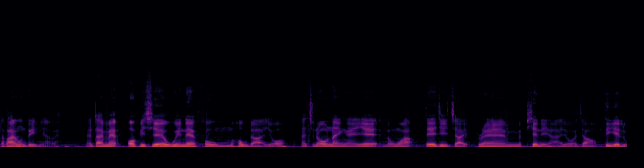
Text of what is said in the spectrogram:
တပိုင်းအောင်သိနေရပဲအဲဒါပေမဲ့ official ဝင်တဲ့ဖုန်းမဟုတ်တာရောအဲကျွန်တော်တို့နိုင်ငံရဲ့လုံးဝတဲကြီးကြိုက် brand မဖြစ်နေတာရောအကြောင်းသိရလူ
